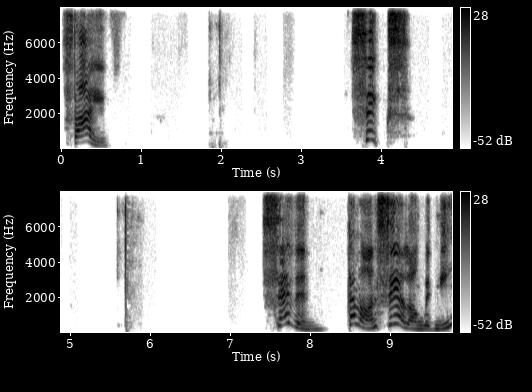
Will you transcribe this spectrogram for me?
Five, six, seven. Come on, say along with me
